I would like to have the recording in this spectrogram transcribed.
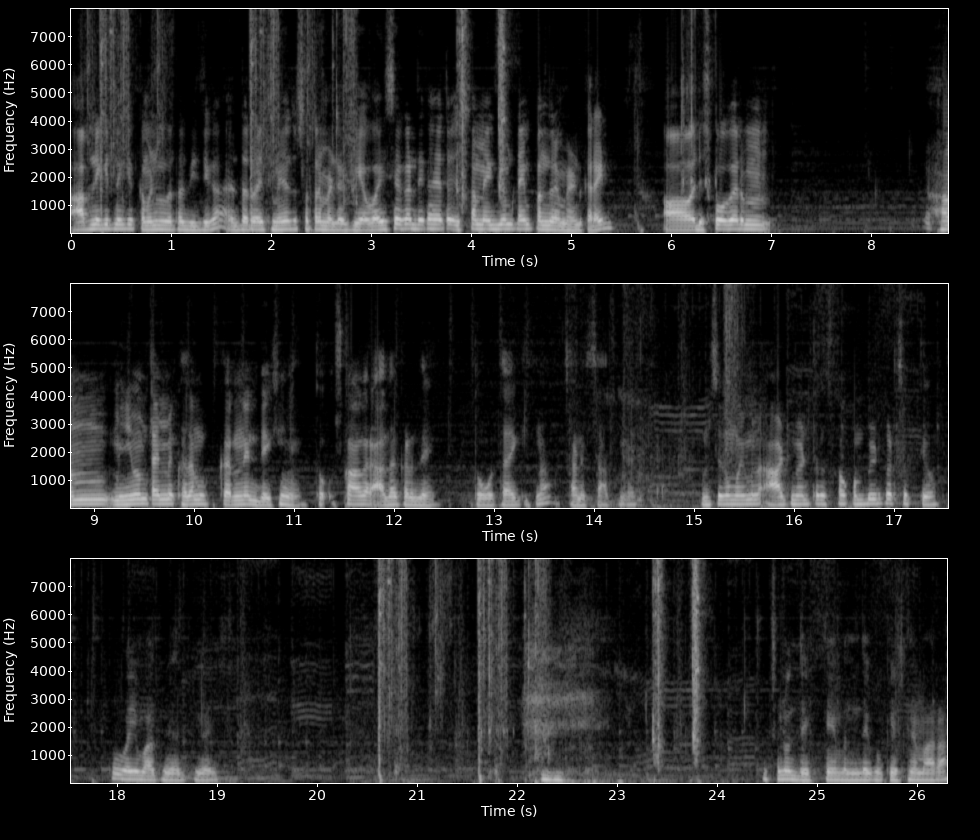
आपने कितने के कमेंट में बता दीजिएगा अदरवाइज़ मैंने तो सत्रह मिनट का किया। वहीं से अगर देखा जाए तो इसका मैक्सिमम टाइम पंद्रह मिनट का राइट और इसको अगर हम मिनिमम टाइम में ख़त्म करने देखें तो उसका अगर आधा कर दें तो होता है कितना? साढ़े सात मिनट। कम से कम वही मतलब आठ मिनट तक उसका कंप्लीट कर सकते हो। तो वही बात हो जाती है तो चलो देखते हैं बंदे को किसने मारा।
